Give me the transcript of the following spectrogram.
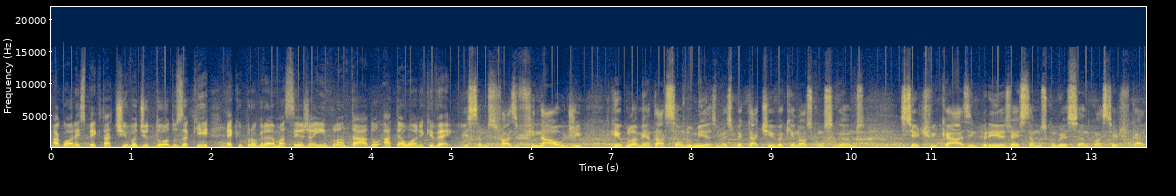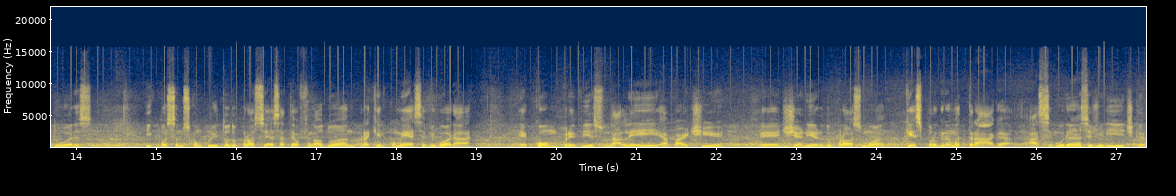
Agora a expectativa de todos aqui é que o programa seja implantado até o ano que vem. Estamos em fase final de regulamentação do mesmo. A expectativa é que nós consigamos certificar as empresas, já estamos conversando com as certificadoras e que possamos concluir todo o processo até o final do ano para que ele comece a vigorar é, como previsto na lei a partir é, de janeiro do próximo ano. Que esse programa traga a segurança jurídica,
